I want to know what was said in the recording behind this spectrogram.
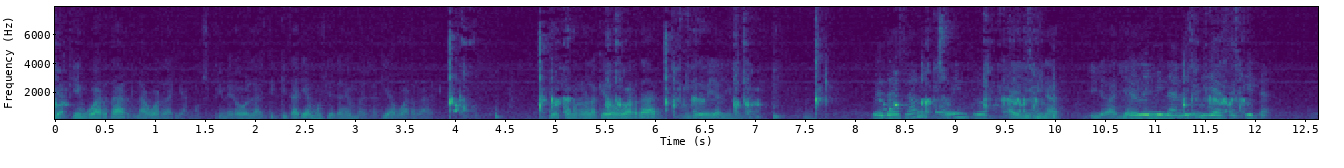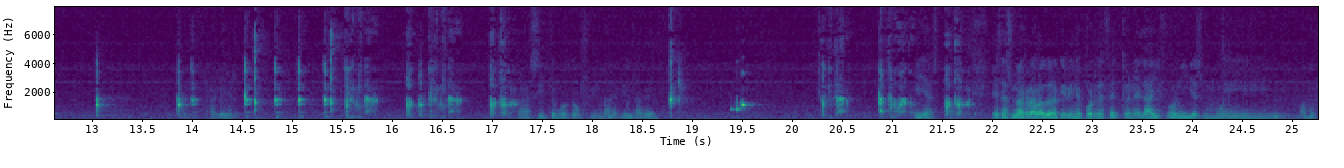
y aquí en guardar la guardaríamos. Primero la etiquetaríamos y le daremos aquí a guardar. Yo como no la quiero guardar, le doy a eliminar. ¿Le das al, al intro? A eliminar. Y ya, ya Elimina y ya se quita. A ver. Eliminar. Eliminar. Botón. Así tengo que confirmar aquí otra vez. Editar. Atenuado. Y ya está. Esta es una grabadora que viene por defecto en el iPhone y es muy... Vamos,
